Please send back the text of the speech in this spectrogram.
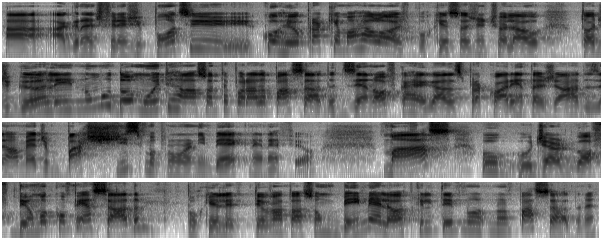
a, a grande diferença de pontos e, e correu para queimar o relógio, porque se a gente olhar o Todd Gurley, não mudou muito em relação à temporada passada. 19 carregadas para 40 jardas é uma média baixíssima para um running back na NFL. Mas o, o Jared Goff deu uma compensada, porque ele teve uma atuação bem melhor do que ele teve no, no ano passado, né?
